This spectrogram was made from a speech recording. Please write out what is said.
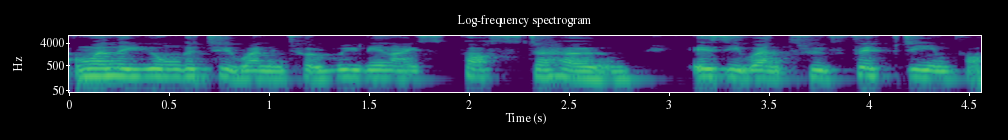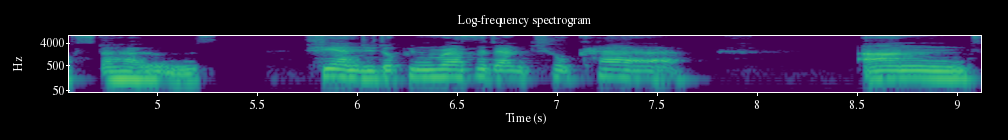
And when the younger two went into a really nice foster home, Izzy went through 15 foster homes. She ended up in residential care. And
